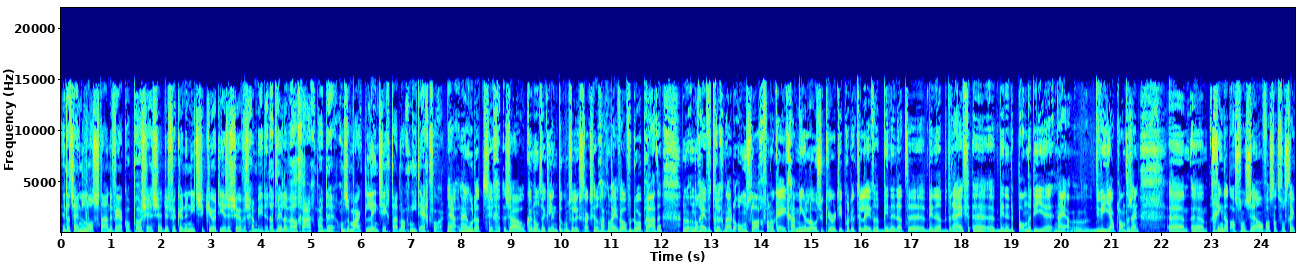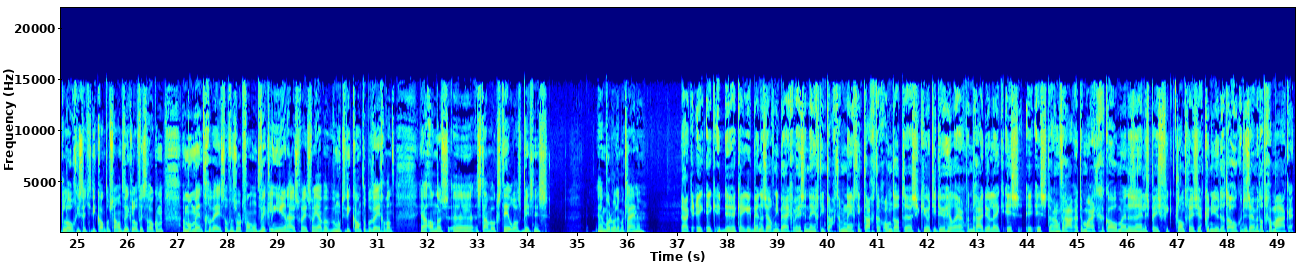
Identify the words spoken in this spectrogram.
En dat zijn losstaande verkoopprocessen. Dus we kunnen niet security as a service gaan bieden. Dat willen we wel graag. Maar de, onze markt leent zich daar nog niet echt voor. Ja, nee, hoe dat zich zou kunnen ontwikkelen in de toekomst... wil ik straks heel graag nog even over doorpraten. Nog even terug naar de omslag van... oké, ik ga meer low security producten leveren binnen dat, uh, binnen dat bedrijf. Uh, binnen de panden die, nou ja, die jouw klanten zijn. Ehm, ging dat als vanzelf? Was dat volstrekt logisch dat je die kant op zou ontwikkelen? Of is er ook een, een moment geweest of een soort van ontwikkeling hier in huis geweest... van ja, we, moeten die kant op bewegen. Want ja, anders uh, staan we ook stil als business. En worden we alleen maar kleiner. Nou, ik, ik, ik, eh, kijk, ik ben er zelf niet bij geweest in 1980. Maar 1980, omdat uh, security deur heel erg op een draaideur leek, is, is daar een vraag uit de markt gekomen. En er is een hele specifieke klant geweest. Ja, kunnen jullie dat ook? En toen zijn we dat gaan maken.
